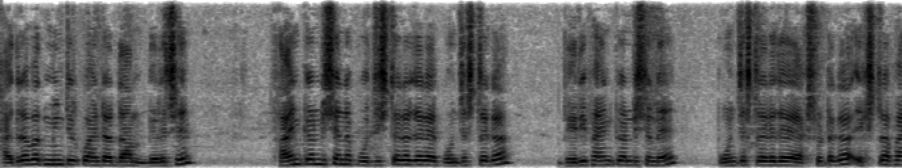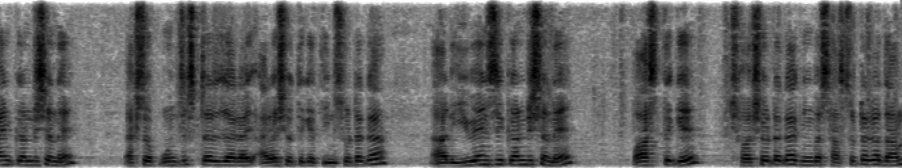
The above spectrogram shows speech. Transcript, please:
হায়দ্রাবাদ মিন্টের কয়েনটার দাম বেড়েছে। ফাইন কন্ডিশনে পঁচিশ টাকার জায়গায় পঞ্চাশ টাকা, ভেরি ফাইন কন্ডিশনে পঞ্চাশ টাকার জায়গায় একশো টাকা, এক্সট্রা ফাইন কন্ডিশনে একশো পঞ্চাশটার জায়গায় আড়াইশো থেকে তিনশো টাকা, আর ইউএনসি কন্ডিশনে পাঁচ থেকে ছশো টাকা কিংবা সাতশো টাকা দাম।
